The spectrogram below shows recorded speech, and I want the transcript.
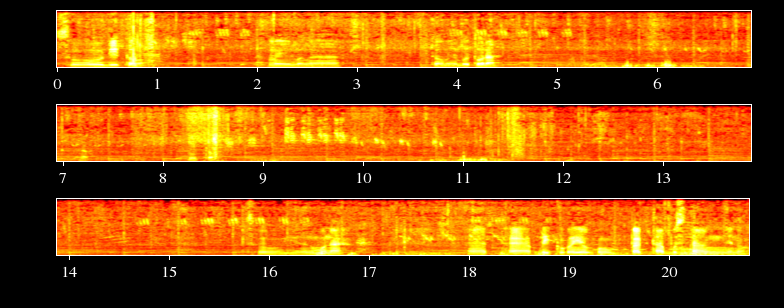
So dito may mga ito may buto na. Ito. So, yun na muna. At uh, update ko kayo kung pagtapos ng ano,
